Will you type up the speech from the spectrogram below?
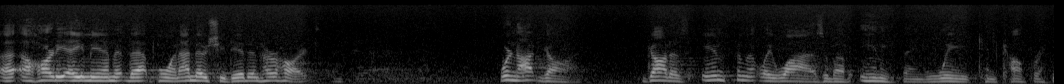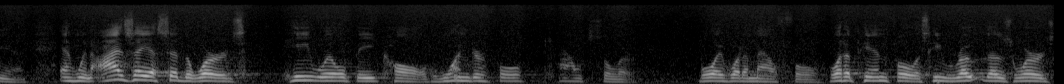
a, a hearty amen at that point. I know she did in her heart. We're not God. God is infinitely wise above anything we can comprehend. And when Isaiah said the words, he will be called Wonderful Counselor. Boy, what a mouthful. What a pen full as he wrote those words.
